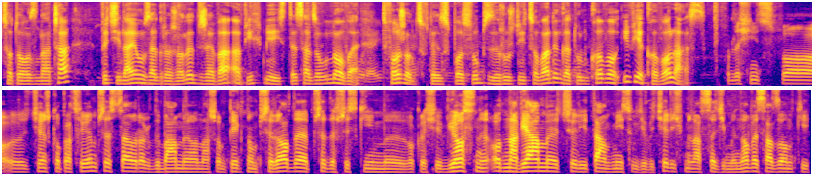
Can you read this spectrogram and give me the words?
co to oznacza? Wycinają zagrożone drzewa, a w ich miejsce sadzą nowe, tworząc w ten sposób zróżnicowany gatunkowo i wiekowo las. Leśnictwo y, ciężko pracujemy przez cały rok, dbamy o naszą piękną przyrodę, przede wszystkim y, w okresie wiosny odnawiamy, czyli tam w miejscu, gdzie wycięliśmy las, sadzimy nowe sadzonki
